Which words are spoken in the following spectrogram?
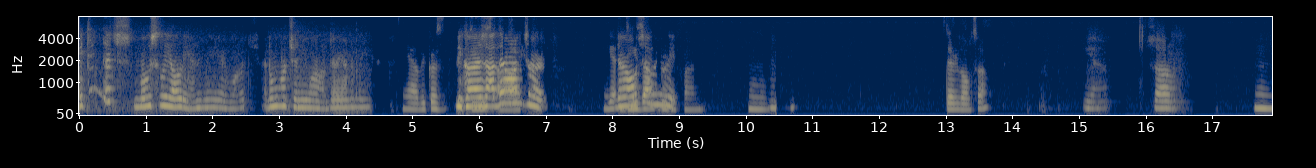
I think that's mostly all the anime I watch. I don't watch any more other anime Yeah, because because other are ones are yeah they're these also are pretty really. fun. Hmm. There's also. Yeah. So Hmm.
